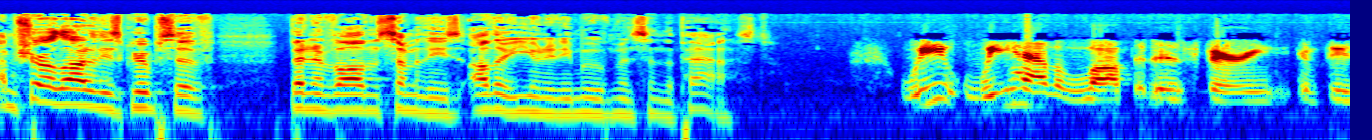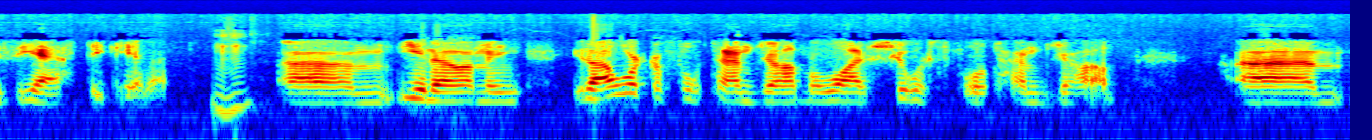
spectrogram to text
I'm sure a lot of these groups have been involved in some of these other unity movements in the past. we we have a lot that is very enthusiastic in it. Um, you know, I mean, you know, I work a full time job. My wife she works a full time job. Um,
